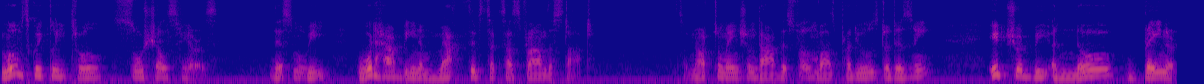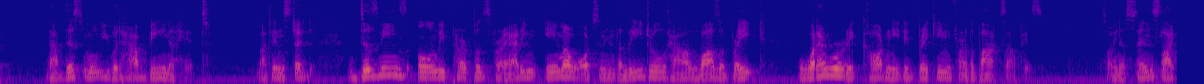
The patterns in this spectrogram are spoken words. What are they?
moves quickly through social spheres, this movie would have been a massive success from the start. So not to mention that this film was produced to Disney, it should be a no-brainer that this movie would have been a hit. But instead, Disney's only purpose for adding Emma Watson in the lead role was a break whatever record needed breaking for the box office. So in a sense, like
